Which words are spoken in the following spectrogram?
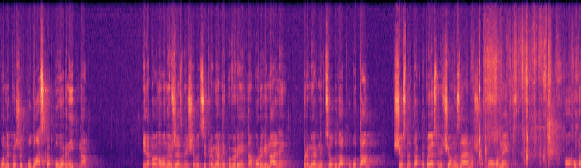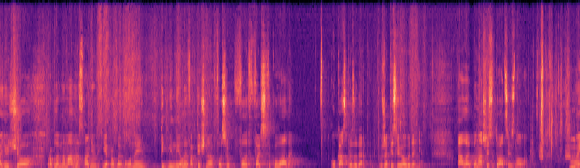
вони пишуть, будь ласка, поверніть нам. І напевно вони вже знищили цей примірник. Поверніть нам оригінальний примірник цього додатку, бо там щось не так. Не пояснюю, що ми знаємо, що. Бо вони удають, що проблем немає, але насправді в них є проблеми. Вони підмінили, фактично фальсифікували указ президента вже після його видання. Але до нашої ситуації знову. Ми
